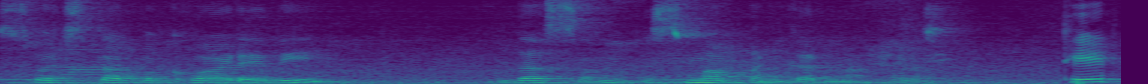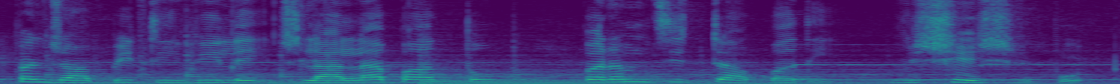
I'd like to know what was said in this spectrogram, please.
ਸਵੱਛਤਾ ਪਖਵਾੜੇ ਦੀ ਦਾ ਸਮਾਪਨ ਕਰਨਾ ਹੈ ਜੀ। ਠੇਠ ਪੰਜਾਬੀ ਟੀਵੀ ਲਈ ਜਲਾਲਾਬਾਦ ਤੋਂ ਪਰਮਜੀਤ ਢਾਬਾ ਦੀ ਵਿਸ਼ੇਸ਼ ਰਿਪੋਰਟ।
